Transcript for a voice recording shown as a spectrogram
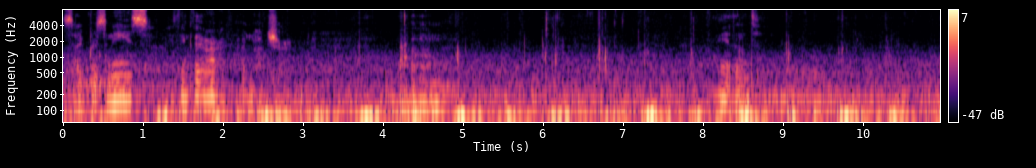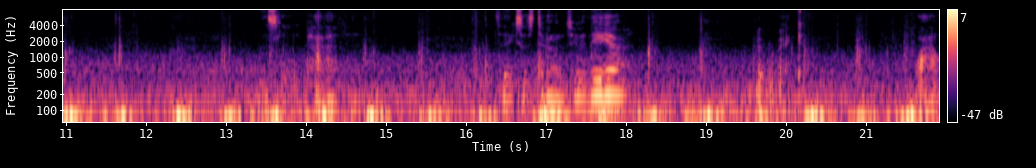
cypress knees, I think they are. I'm not sure. Um, and this little path takes us down to the uh, riverbank. Wow.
